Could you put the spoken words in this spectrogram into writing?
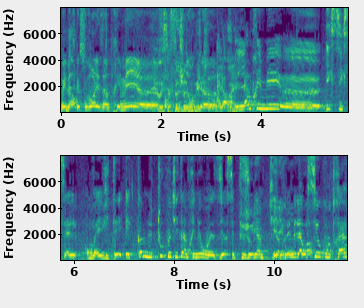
Oui, parce Non. que souvent les imprimés. euh, Eh oui, ça peut jouer donc, euh. Alors Ouais. l'imprimé euh, XXL, on va éviter. Et comme le tout petit imprimé, on va se dire c'est plus joli un petit Et les imprimé, mais là poids aussi au contraire,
